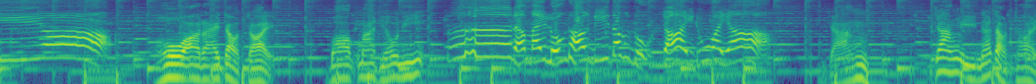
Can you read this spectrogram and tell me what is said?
ดีอะโหอะไรเจ้าจ้อย บอกมาเดี๋ยวนี้เออทำไมลุงทองดีต้องดุจ้อยด้วยอะ ยังยังอีกนะเจ้าจ้อย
